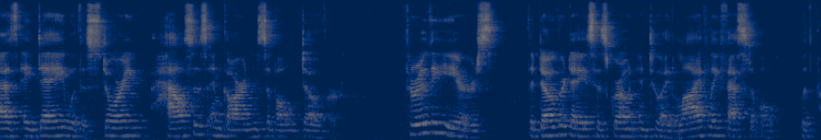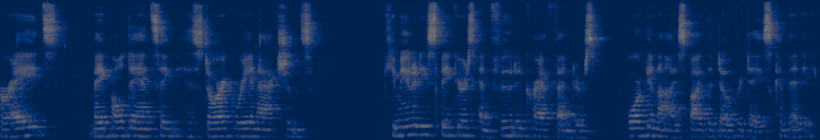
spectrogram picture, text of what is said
as a day with the story, houses and gardens of Old Dover. Through the years, the Dover Days has grown into a lively festival with parades, maypole dancing, historic reenactions, community speakers, and food and craft vendors organized by the Dover Days Committee.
